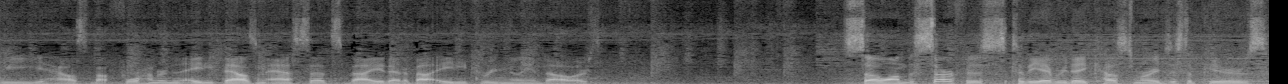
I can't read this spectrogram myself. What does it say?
We house about 480,000 assets valued at about $83 million. So on the surface, to the everyday customer, it just appears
